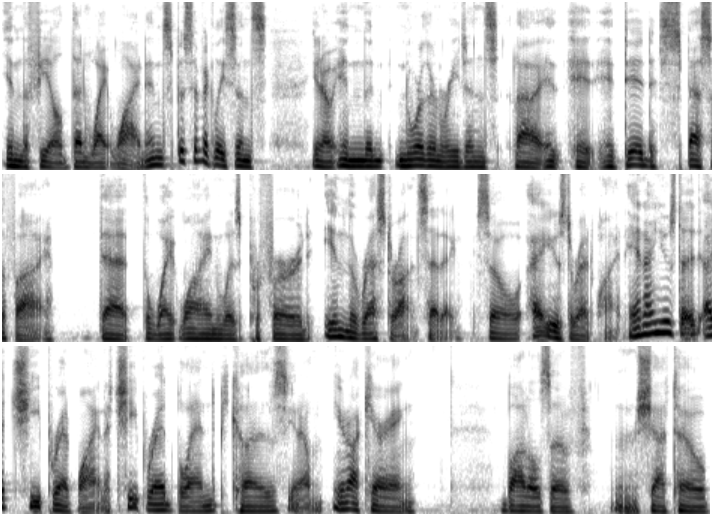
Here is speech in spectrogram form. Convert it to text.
in the field than white wine, and specifically since you know in the northern regions uh, it, it, it did specify that the white wine was preferred in the restaurant setting. So I used a red wine and I used a, a, cheap red wine, a cheap red blend because, you know, you're not carrying bottles of mm, Chateau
